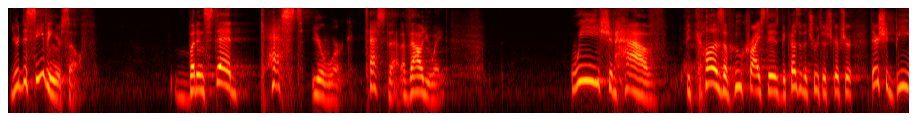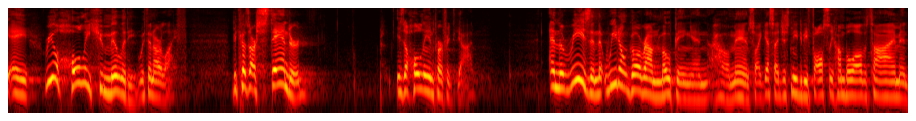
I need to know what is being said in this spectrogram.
you're deceiving yourself. But instead, test your work, test that, evaluate. We should have because of who Christ is, because of the truth of Scripture, there should be a real holy humility within our life. Because our standard is a holy and perfect God. And the reason that we don't go around moping and, oh man, so I guess I just need to be falsely humble all the time and,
